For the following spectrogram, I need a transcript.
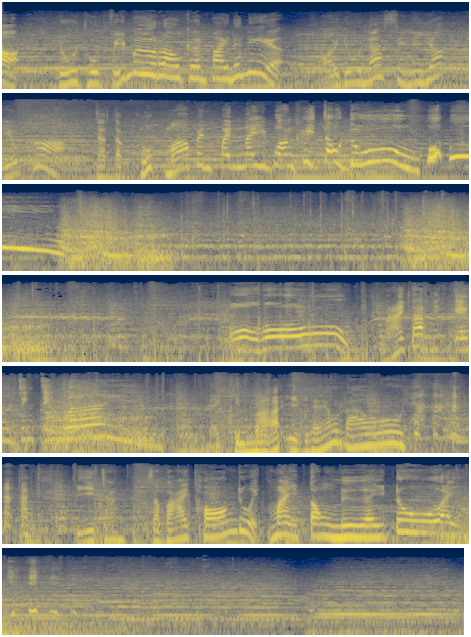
ดูถูกฝีมือเราเกินไปนะเนี่ยคอยดูนะสิริยะเดี๋ยวข้าจะตะครุบม้าเป็นๆในวังให้เจ้าดูฮู้ฮู้โอ้โห นายท่านนี่เก่งจริง ๆ เลย ได้กินม้าอีกแล้วเรา ดีจัง สบายท้องด้วย ไม่ต้องเหนื่อยด้วย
